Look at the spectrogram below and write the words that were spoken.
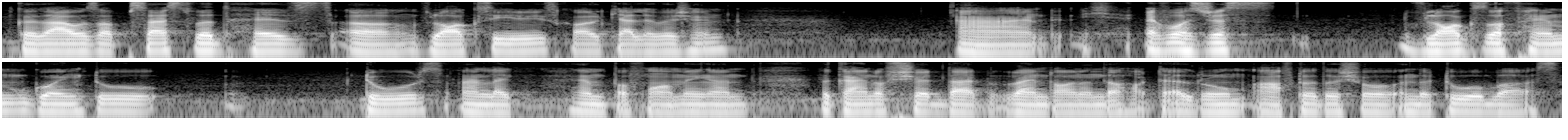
because I was obsessed with his uh, vlog series called Television, and it was just vlogs of him going to tours and like him performing and the kind of shit that went on in the hotel room after the show in the tour bus.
